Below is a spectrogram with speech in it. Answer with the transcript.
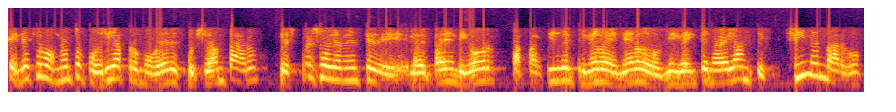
en ese momento podría promover expulsión de amparo, después obviamente de la entrada en vigor a partir del primero de enero de 2020 en adelante. Sin embargo,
